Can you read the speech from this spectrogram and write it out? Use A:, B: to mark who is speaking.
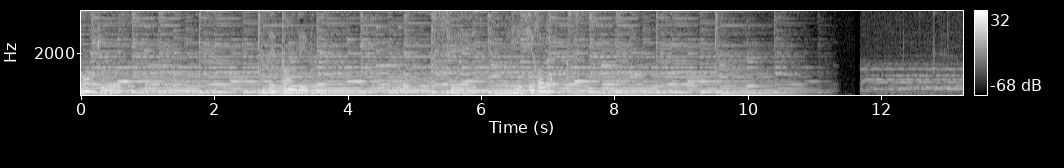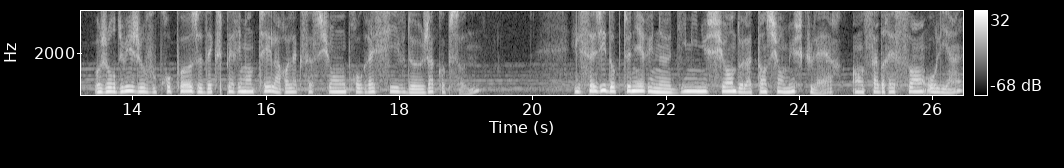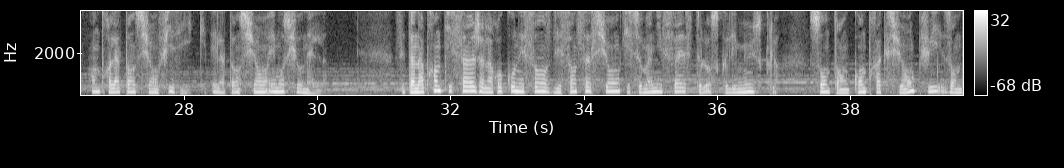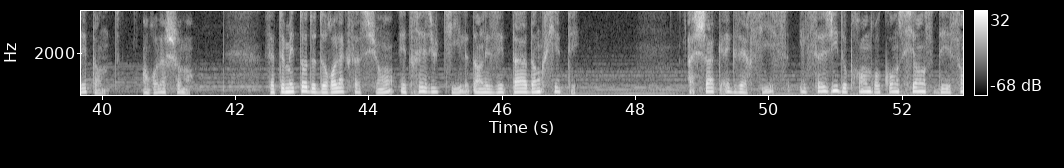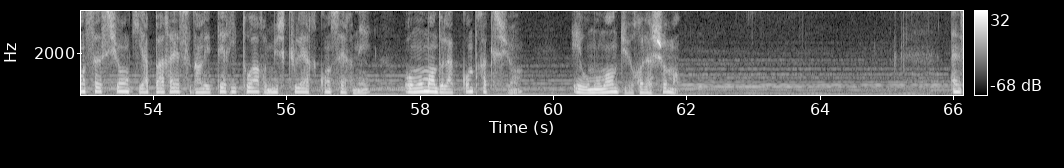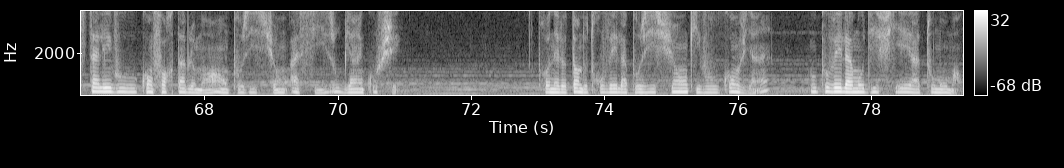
A: Bonjour, détendez-vous, c'est Lizzy Relax. Aujourd'hui, je vous propose d'expérimenter la relaxation progressive de Jacobson. Il s'agit d'obtenir une diminution de la tension musculaire en s'adressant au lien entre la tension physique et la tension émotionnelle. C'est un apprentissage à la reconnaissance des sensations qui se manifestent lorsque les muscles sont en contraction puis en détente, en relâchement. Cette méthode de relaxation est très utile dans les états d'anxiété à chaque exercice, il s'agit de prendre conscience des sensations qui apparaissent dans les territoires musculaires concernés au moment de la contraction et au moment du relâchement. Installez-vous confortablement en position assise ou bien couchée. Prenez le temps de trouver la position qui vous convient vous pouvez la modifier à tout moment.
